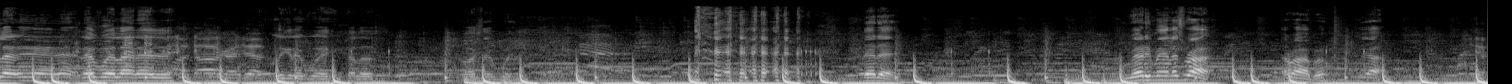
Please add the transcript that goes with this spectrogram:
Like, yeah, that, that boy like that. Right. Look at that boy. Hello. Watch that boy. that that. You ready, man? Let's ride. Let's ride, bro. We out. Yeah.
